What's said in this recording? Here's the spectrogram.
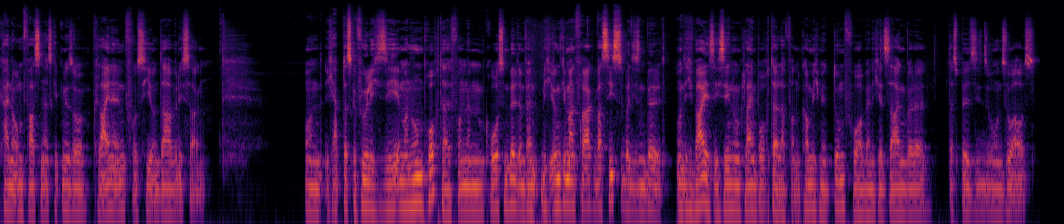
Keine umfassende. Es gibt mir so kleine Infos hier und da, würde ich sagen. Und ich habe das Gefühl, ich sehe immer nur einen Bruchteil von einem großen Bild. Und wenn mich irgendjemand fragt, was siehst du bei diesem Bild? Und ich weiß, ich sehe nur einen kleinen Bruchteil davon, komme ich mir dumm vor, wenn ich jetzt sagen würde, das Bild sieht so und so aus.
